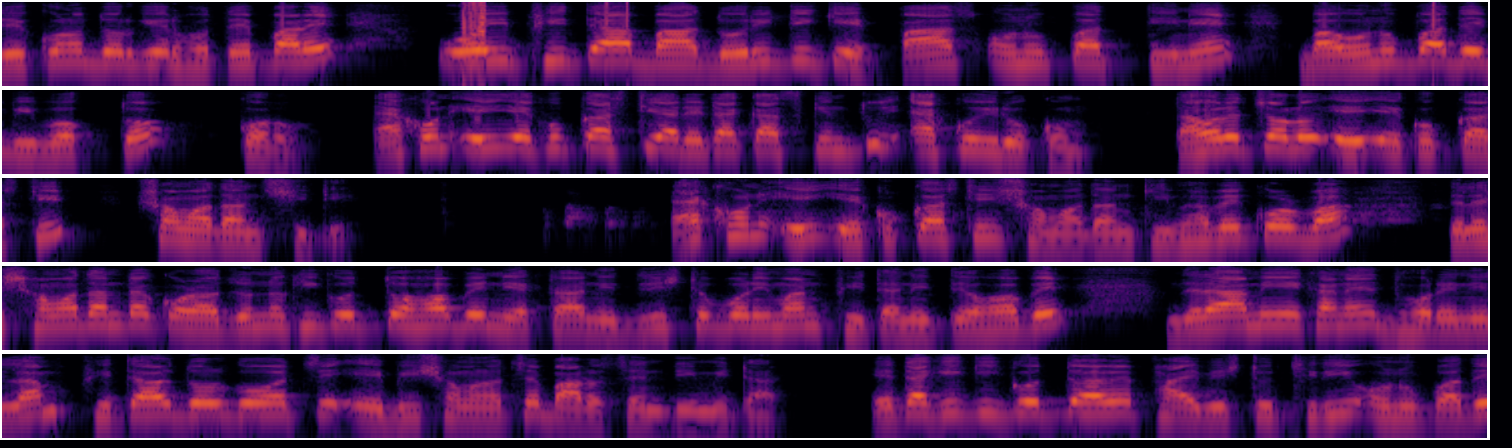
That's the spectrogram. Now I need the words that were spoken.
যে কোনো দৈর্ঘ্যের হতে পারে ওই ফিতা বা দড়িটিকে পাঁচ অনুপাত তিনে বা অনুপাতে বিভক্ত করো। এখন এই একক কাজটি আর এটা কাজ কিন্তু একই রকম। তাহলে চলো এই একক কাজটির সমাধান শিটে। এখন এই একক কাজটির সমাধান কীভাবে করবা? তাহলে সমাধানটা করার জন্য কি করতে হবে? একটা নির্দিষ্ট পরিমাণ ফিতা নিতে হবে। যেটা আমি এখানে ধরে নিলাম, ফিতার দৈর্ঘ্য হচ্ছে এবি সমান হচ্ছে বারো সেন্টিমিটার। এটাকে কি করতে হবে? ফাইভ ইস টু থ্রি অনুপাদে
